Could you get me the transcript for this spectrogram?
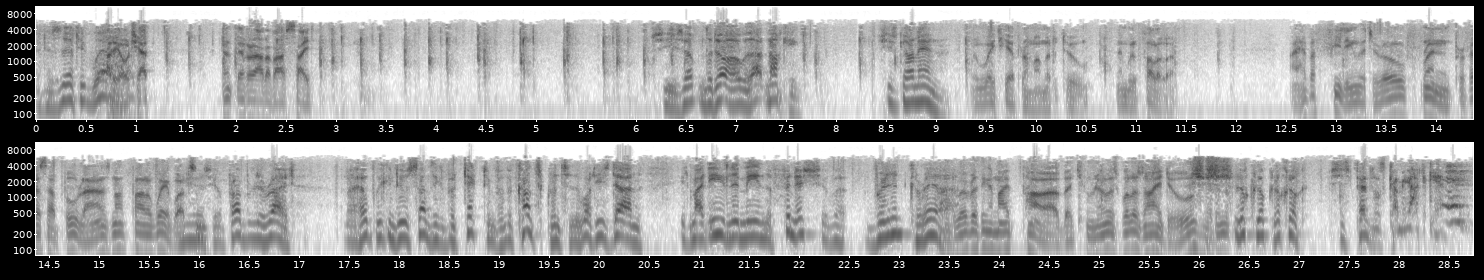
a deserted well. Hurry, old chap. Don't let her out of our sight. She's opened the door without knocking. She's gone in. We'll wait here for a moment or two, then we'll follow her. I have a feeling that your old friend, Professor Boulin, is not far away, Watson. Yes, you're probably right. But I hope we can do something to protect him from the consequences of what he's done. It might easily mean the finish of a brilliant career. I'll do everything in my power, but you know as well as I do. that Shh, look, look, look, look. Mrs. Pendle's coming out again.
